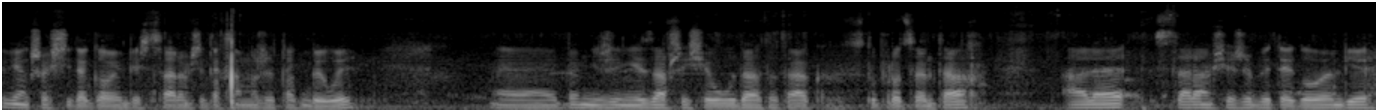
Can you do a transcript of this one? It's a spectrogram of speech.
W większości te gołębie staram się tak samo, że tak były. E, pewnie, że nie zawsze się uda to tak w 100%, ale staram się, żeby te gołębie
